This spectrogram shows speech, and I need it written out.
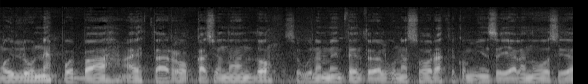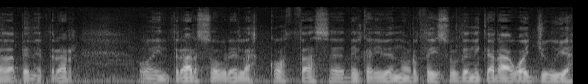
hoy lunes pues va a estar ocasionando seguramente dentro de algunas horas que comience ya la nubosidad a penetrar o a entrar sobre las costas eh, del Caribe norte y sur de Nicaragua, lluvias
